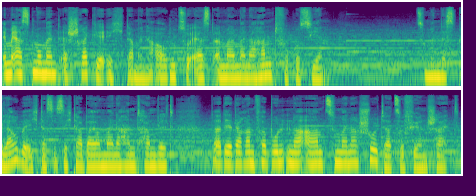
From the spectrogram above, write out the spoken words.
Im ersten Moment erschrecke ich, da meine Augen zuerst einmal meine Hand fokussieren. Zumindest glaube ich, dass es sich dabei um meine Hand handelt, da der daran verbundene Arm zu meiner Schulter zu führen scheint.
